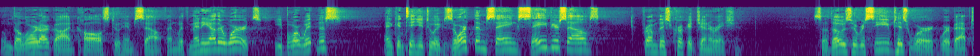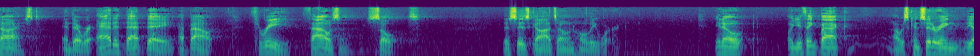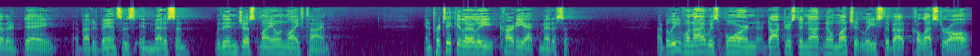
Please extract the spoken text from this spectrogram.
whom the Lord our God calls to himself. And with many other words, he bore witness and continued to exhort them, saying, Save yourselves from this crooked generation. So those who received his word were baptized, and there were added that day about 3,000 souls. This is God's own holy word. You know, when you think back I was considering the other day about advances in medicine within just my own lifetime, and particularly cardiac medicine. I believe when I was born, doctors did not know much, at least, about cholesterol.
